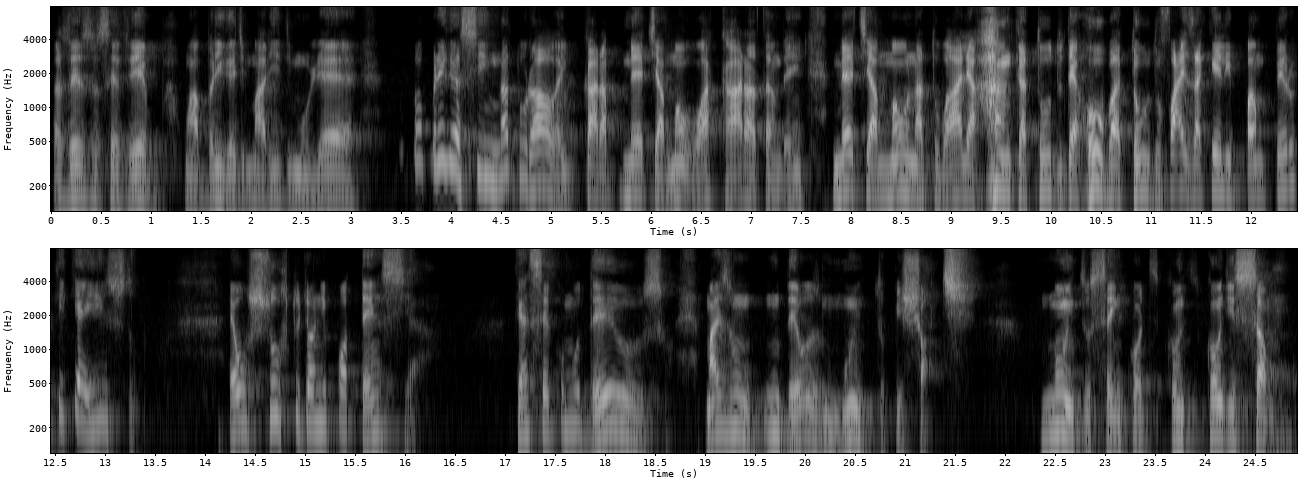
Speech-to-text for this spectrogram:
Às vezes você vê uma briga de marido e mulher, uma briga assim, natural. Aí o cara mete a mão, ou a cara também, mete a mão na toalha, arranca tudo, derruba tudo, faz aquele pampeiro. O que, que é isso? É o surto de onipotência. Quer ser como Deus, mas um, um Deus muito pichote, muito sem condição.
